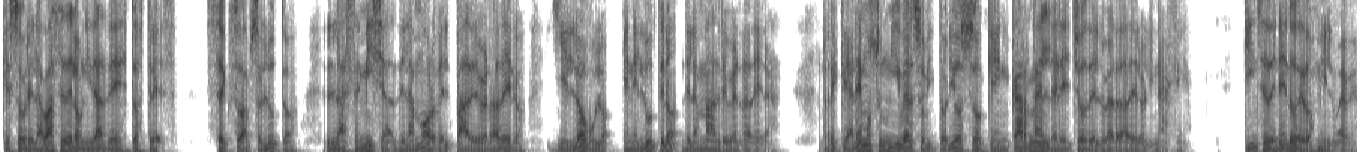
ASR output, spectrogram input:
que sobre la base de la unidad de estos tres, sexo absoluto, la semilla del amor del Padre verdadero y el óvulo en el útero de la Madre verdadera. Recrearemos un universo victorioso que encarna el derecho del verdadero linaje. 15 de enero de 2009.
